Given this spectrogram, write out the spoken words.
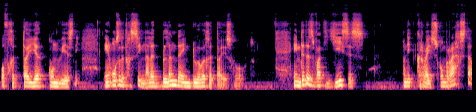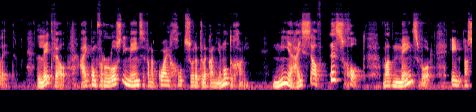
of getuie kon wees nie. En ons het dit gesien, hulle het blinde en dowe getuies geword. En dit is wat Jesus aan die kruis kom regstel het. Let wel, hy kom verlos nie mense van 'n kwaai God sodat hulle kan hemel toe gaan nie. Nee, hy self is God wat mens word en as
